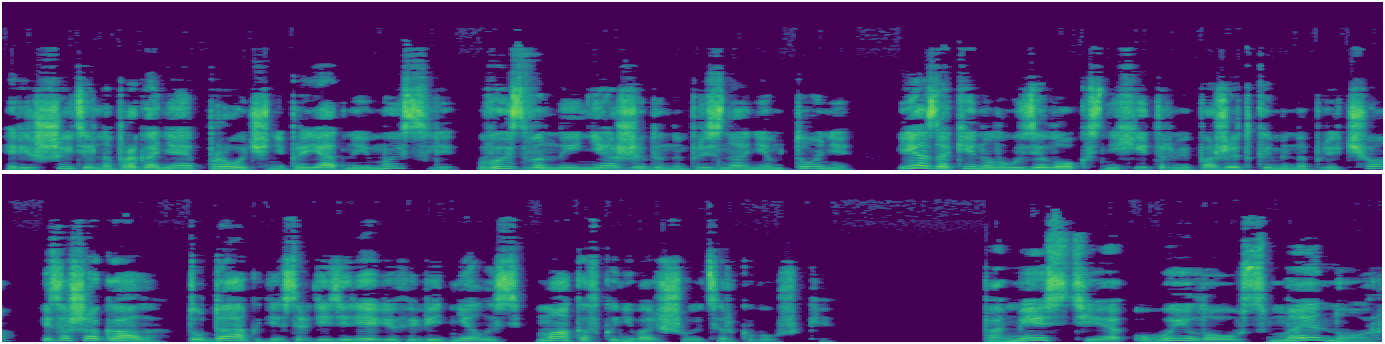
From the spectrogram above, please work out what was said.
решительно прогоняя прочь неприятные мысли, вызванные неожиданным признанием Тони, я закинула узелок с нехитрыми пожитками на плечо и зашагала туда, где среди деревьев виднелась маковка небольшой церквушки. Поместье Уиллоус Мэнор,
